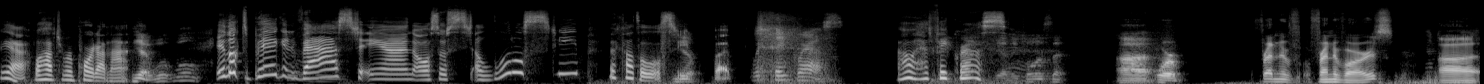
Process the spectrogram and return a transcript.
yeah, we'll have to report on that. yeah. We'll, we'll It looked big and vast and also a little steep. It felt a little steep, Yeah. but With fake grass. oh, it had fake grass. Yeah, they told us that. Uh, or friend of friend of ours, uh,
